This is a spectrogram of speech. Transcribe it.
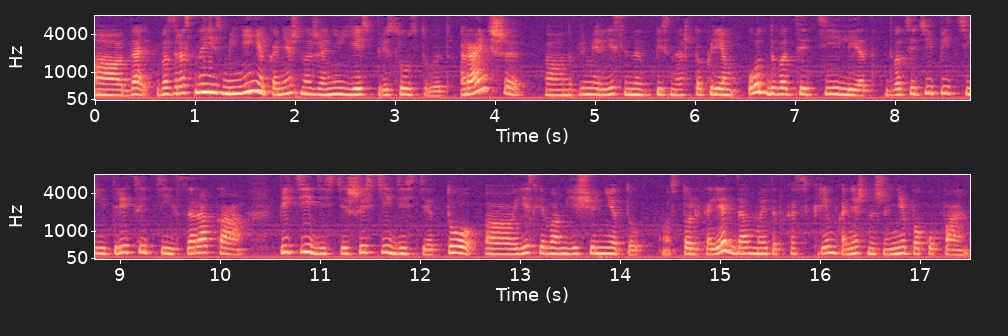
А, возрастные изменения, конечно же, они есть, присутствуют. Раньше, а, например, если написано, что крем от 20 лет, 25, 30, 40, 50, 60, то а, если вам еще нету столько лет, да, мы этот крем, конечно же, не покупаем.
